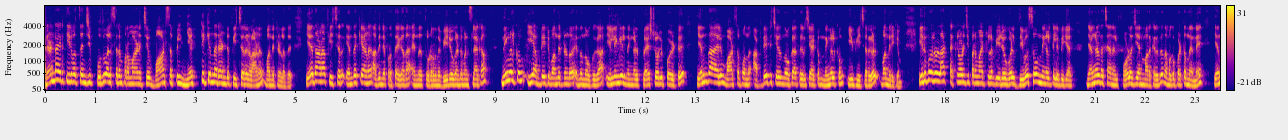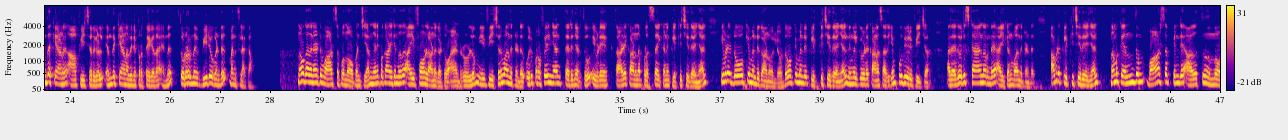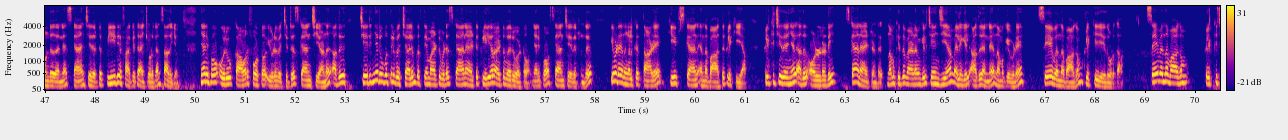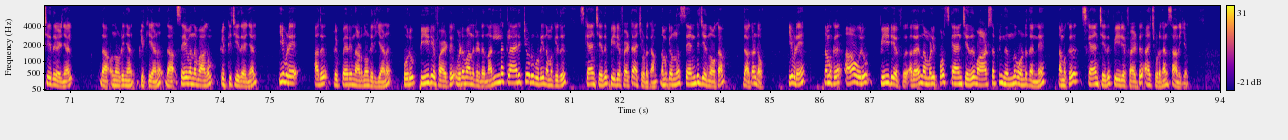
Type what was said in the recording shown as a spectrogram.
രണ്ടായിരത്തി ഇരുപത്തഞ്ച് പുതുവത്സരം പ്രമാണിച്ച് വാട്സപ്പിൽ ഞെട്ടിക്കുന്ന രണ്ട് ഫീച്ചറുകളാണ് വന്നിട്ടുള്ളത്. ഏതാണ് ആ ഫീച്ചർ? എന്തൊക്കെയാണ് അതിന്റെ പ്രത്യേകത എന്ന് തുടർന്ന് വീഡിയോ കണ്ട് മനസ്സിലാക്കാം. നിങ്ങൾക്കും ഈ അപ്ഡേറ്റ് വന്നിട്ടുണ്ടോ എന്ന് നോക്കുക. ഇല്ലെങ്കിൽ നിങ്ങൾ പ്ലേ സ്റ്റോറിൽ പോയിട്ട് എന്തായാലും വാട്സപ്പ് ഒന്ന് അപ്ഡേറ്റ് ചെയ്ത് നോക്കുക. തീർച്ചയായിട്ടും നിങ്ങൾക്കും ഈ ഫീച്ചറുകൾ വന്നിരിക്കും. ഇതുപോലുള്ള ടെക്നോളജി പരമായിട്ടുള്ള വീഡിയോകൾ ദിവസവും നിങ്ങൾക്ക് ലഭിക്കാൻ ഞങ്ങളുടെ ചാനൽ ഫോളോ ചെയ്യാൻ മറക്കരുത്. നമുക്ക് പെട്ടെന്ന് തന്നെ എന്തൊക്കെയാണ് ആ ഫീച്ചറുകൾ എന്തൊക്കെയാണ് അതിന്റെ പ്രത്യേകത എന്ന് തുടർന്ന് വീഡിയോ കണ്ട് മനസ്സിലാക്കാം. നമുക്ക് അതിനായിട്ട് വാട്സപ്പ് ഒന്ന് ഓപ്പൺ ചെയ്യാം. ഞാനിപ്പോൾ കാണിക്കുന്നത് ഐഫോണിലാണ് കേട്ടോ. ആൻഡ്രോയിഡിലും ഈ ഫീച്ചർ വന്നിട്ടുണ്ട്. ഒരു പ്രൊഫൈൽ ഞാൻ തിരഞ്ഞെടുത്തു. ഇവിടെ താഴെ കാണുന്ന പ്ലസ് ഐക്കൺ ക്ലിക്ക് ചെയ്ത് കഴിഞ്ഞാൽ ഇവിടെ ഡോക്യുമെന്റ് കാണുമല്ലോ. ഡോക്യുമെന്റ് ക്ലിക്ക് ചെയ്ത് കഴിഞ്ഞാൽ നിങ്ങൾക്ക് ഇവിടെ കാണാൻ സാധിക്കും പുതിയൊരു ഫീച്ചർ അതായത് ഒരു സ്കാനറിന്റെ ഐക്കൺ വന്നിട്ടുണ്ട്. അവിടെ ക്ലിക്ക് ചെയ്ത് കഴിഞ്ഞാൽ നമുക്ക് എന്തും വാട്സപ്പിന്റെ അകത്ത് നിന്നുകൊണ്ട് തന്നെ സ്കാൻ ചെയ്തിട്ട് പി ഡി എഫ് ആക്കിയിട്ട് അയച്ചു കൊടുക്കാൻ സാധിക്കും. ഞാനിപ്പോൾ ഒരു കവർ ഫോട്ടോ ഇവിടെ വെച്ചിട്ട് സ്കാൻ ചെയ്യാണ്. അത് ചെരിഞ്ഞ രൂപത്തിൽ വെച്ചാലും കൃത്യമായിട്ട് ഇവിടെ സ്കാനായിട്ട് ക്ലിയർ ആയിട്ട് വരും കേട്ടോ. ഞാനിപ്പോൾ സ്കാൻ ചെയ്തിട്ടുണ്ട്. ഇവിടെ നിങ്ങൾക്ക് താഴെ കീപ് സ്കാൻ എന്ന ഭാഗത്ത് ക്ലിക്ക് ചെയ്യാം. ക്ലിക്ക് ചെയ്ത് കഴിഞ്ഞാൽ അത് ഓൾറെഡി സ്കാൻ ആയിട്ടുണ്ട്. നമുക്കിത് വേണമെങ്കിൽ ചേഞ്ച് ചെയ്യാം. അല്ലെങ്കിൽ അത് തന്നെ നമുക്കിവിടെ സേവ് എന്ന ഭാഗം ക്ലിക്ക് ചെയ്ത് കൊടുക്കാം. സേവ് എന്ന ഭാഗം ക്ലിക്ക് ചെയ്ത് കഴിഞ്ഞാൽ ദാ ഒന്നുകൂടി ഞാൻ ക്ലിക്ക് ചെയ്യാണ്. ദാ സേവ് എന്ന ഭാഗം ക്ലിക്ക് ചെയ്ത് കഴിഞ്ഞാൽ ഇവിടെ അത് പ്രിപ്പയർ ചെയ്ത് നടന്നുകൊണ്ടിരിക്കുകയാണ്. ഒരു പി ഡി എഫ് ആയിട്ട് ഇവിടെ വന്നിട്ടുണ്ട്. നല്ല ക്ലാരിറ്റിയോട് കൂടി നമുക്കിത് സ്കാൻ ചെയ്ത് പി ഡി എഫ് ആയിട്ട് അയച്ചു കൊടുക്കാം. നമുക്കൊന്ന് സെൻഡ് ചെയ്ത് നോക്കാം. ഇതാ കണ്ടോ? ഇവിടെ നമുക്ക് ആ ഒരു പി ഡി എഫ് അതായത് നമ്മളിപ്പോൾ സ്കാൻ ചെയ്ത് വാട്സപ്പിൽ നിന്നുകൊണ്ട് തന്നെ നമുക്ക് സ്കാൻ ചെയ്ത് പി ഡി എഫ് ആയിട്ട് അയച്ചു കൊടുക്കാൻ സാധിക്കും.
